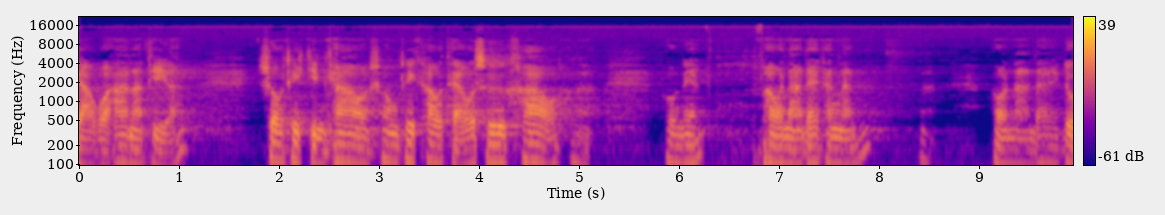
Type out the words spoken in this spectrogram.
ยาวกว่าห้านาทีแล้วช่วงที่กินข้าว ช่วงที่เข้าแถวซื้อข้าวพวกนี้ภาวนาได้ทั้งนั้นภาวนาได้ดู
